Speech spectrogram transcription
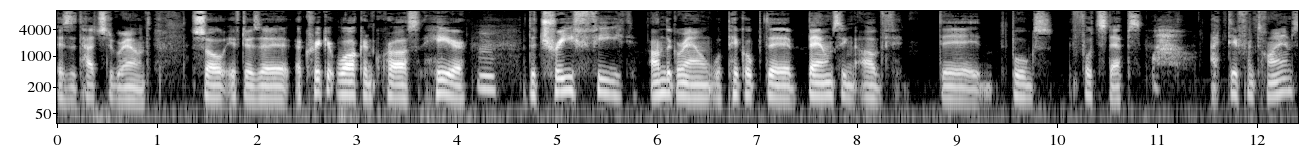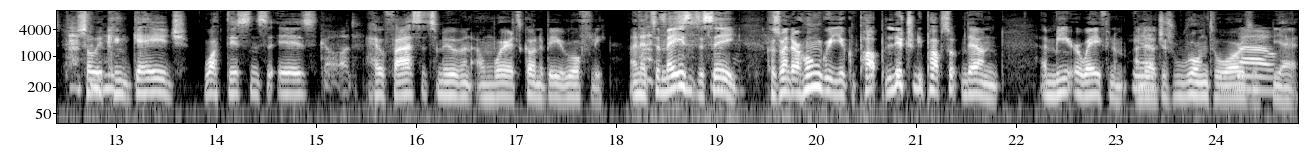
is attached to the ground. So if there's a, a cricket walking across here, Mm. the three feet on the ground will pick up the bouncing of the bug's footsteps at different times. so it can gauge what distance it is, God. how fast it's moving, and where it's going to be roughly. And it's amazing to see because when they're hungry, you can pop literally pop something down a meter away from them, and they'll just run towards Wow. it. Yeah.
